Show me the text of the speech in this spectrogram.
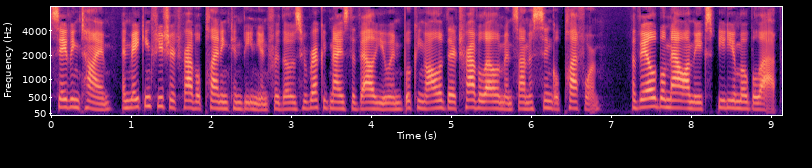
saving time and making future travel planning convenient for those who recognize the value in booking all of their travel elements on a single platform. Available now on the Expedia mobile app,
